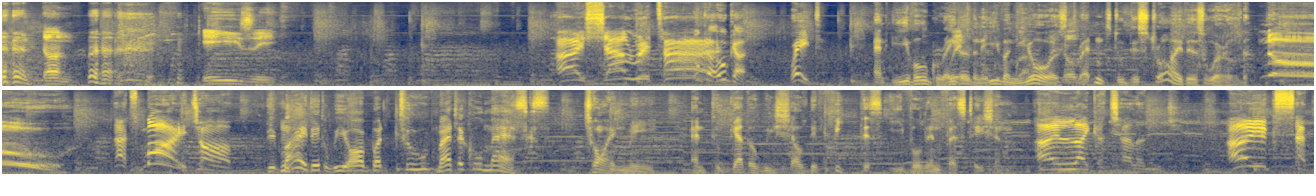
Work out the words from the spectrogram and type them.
Done. Easy. I shall return! Uka Uka! Wait! An evil greater Wait. than even Well, yours well- threatens to destroy this world. No! That's my job! Divided, we are but two magical masks. Join me, and together we shall defeat this evil infestation. I like a challenge. I accept.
